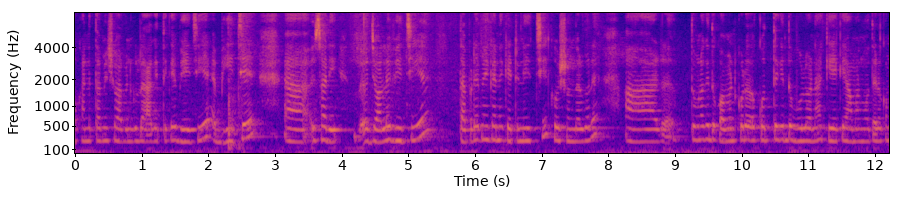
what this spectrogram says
ওখানে তো আমি সোয়াবিনগুলো আগে থেকে ভেজিয়ে, ভিজে সরি জলে ভিজিয়ে তারপরে আমি এখানে কেটে নিচ্ছি খুব সুন্দর করে। আর তোমরা কিন্তু কমেন্ট করে, করতে কিন্তু ভুলো না। কে কে আমার মতো এরকম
